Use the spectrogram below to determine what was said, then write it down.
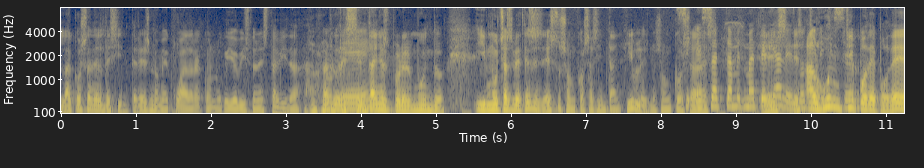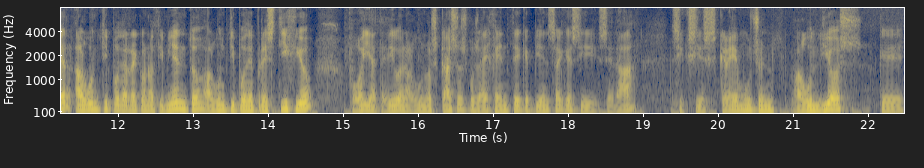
la cosa del desinterés no me cuadra con lo que yo he visto en esta vida a lo largo de Ok. 60 años por el mundo. Y muchas veces es eso, son cosas intangibles, no son Sí, cosas. exactamente, materiales. Es, es no tiene algún ser- tipo de poder, algún tipo de reconocimiento, algún tipo de prestigio. O ya te digo, en algunos casos, pues hay gente que piensa que si se da, si, si es, cree mucho en algún dios, que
